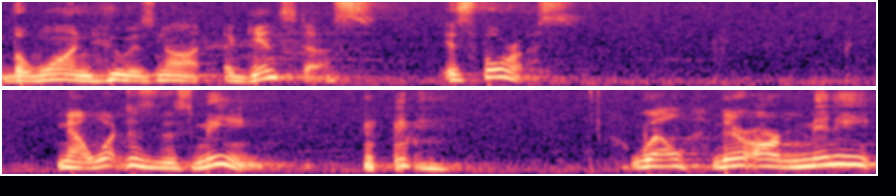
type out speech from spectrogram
The one who is not against us is for us. Now, what does this mean? well, there are many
